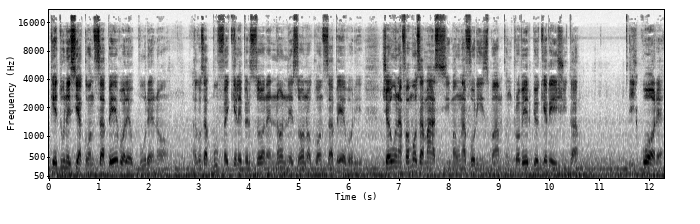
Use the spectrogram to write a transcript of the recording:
che tu ne sia consapevole oppure no. La cosa buffa è che le persone non ne sono consapevoli. C'è una famosa massima, un aforisma, un proverbio che recita: Il cuore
